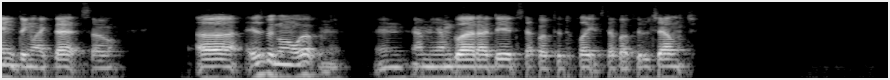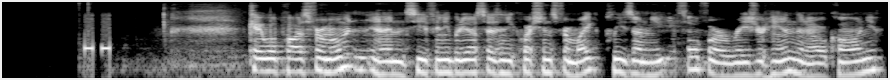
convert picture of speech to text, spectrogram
anything like that. So, uh, it's been going well for me, and I mean, I'm glad I did step up to the plate, step up to the challenge. Okay, we'll pause for a moment and see if anybody else has any questions for Mike. Please unmute yourself or raise your hand, and I will call on you.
